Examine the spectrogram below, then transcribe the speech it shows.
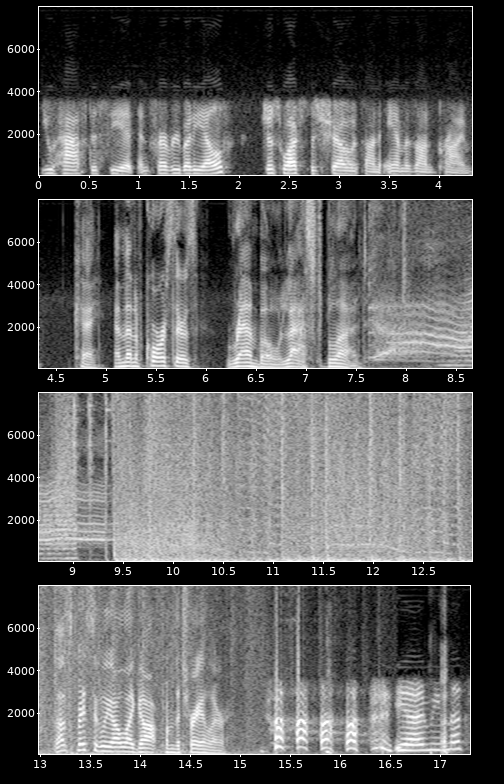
You have to see it. And for everybody else, just watch the show. It's on Amazon Prime. Okay. And then, of course, there's Rambo Last Blood. That's basically all I got from the trailer. yeah, I mean that's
